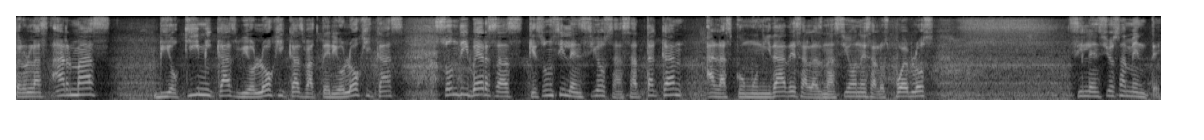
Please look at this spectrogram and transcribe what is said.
pero las armas bioquímicas, biológicas, bacteriológicas, son diversas, que son silenciosas, atacan a las comunidades, a las naciones, a los pueblos, silenciosamente.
